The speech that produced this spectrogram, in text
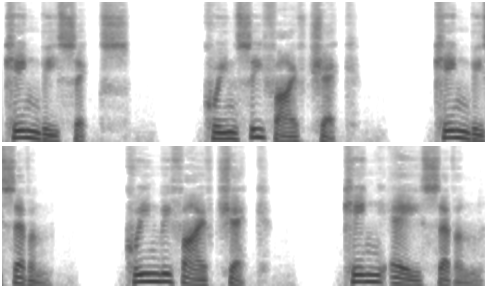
King b6. Queen c5 check. King b7. Queen b5 check. King a7.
